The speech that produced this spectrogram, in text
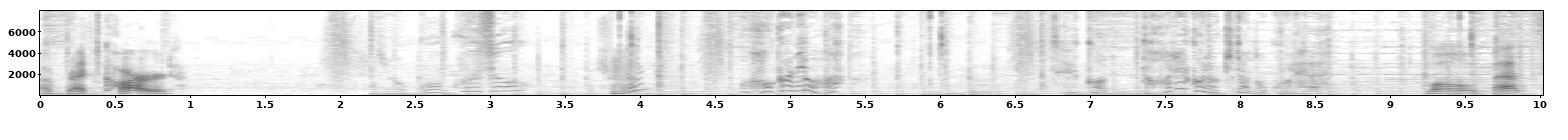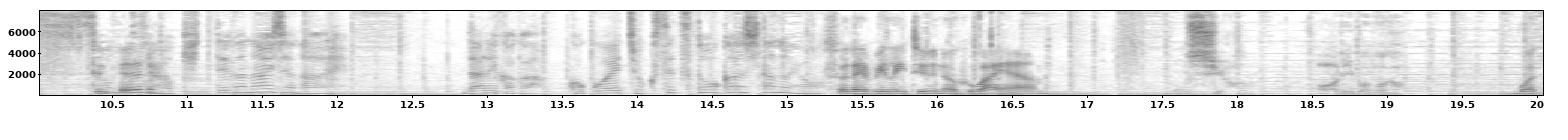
A red card? 予告状 Hmm? 他にはてか誰から来たのこれ Well, that's そもそ stupid. も切手がないじゃない 誰かがここへ直接投函したのよ So they really do know who I am. もしやアリババが What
